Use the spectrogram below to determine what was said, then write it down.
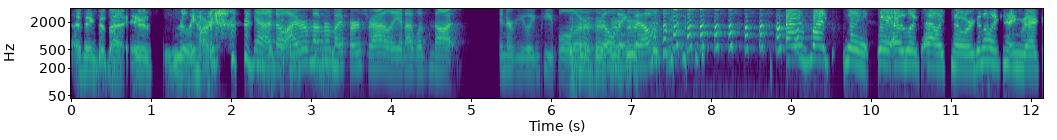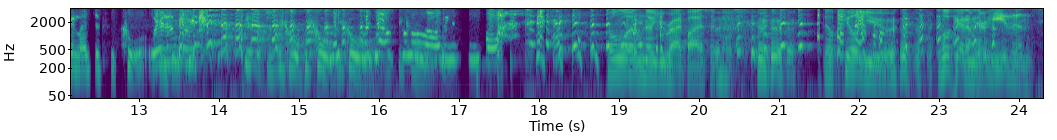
I think that that it was really hard. Yeah, no, I remember my first rally and I was not interviewing people or filming them. I was like, wait, wait. I was like, Alex, no, we're gonna like hang back and let's just be cool. We're just gonna be cool. Just be cool. Be cool. Be cool. Look how Just be cool cool. all these people. Don't let them know you ride bicycles. They'll kill you. Look at them; they're heathens.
